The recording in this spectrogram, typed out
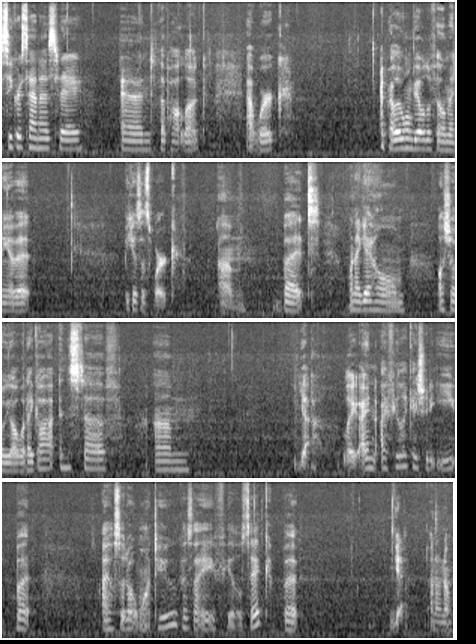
Secret Santa is today and the potluck at work. I probably won't be able to film any of it because it's work. Um, but when I get home, I'll show y'all what I got and stuff. Um, yeah, like I, I feel like I should eat, but I also don't want to because I feel sick, but yeah, I don't know.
